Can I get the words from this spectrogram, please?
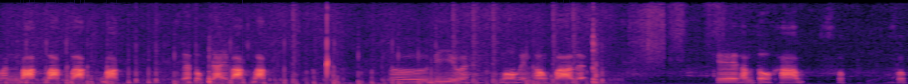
มันบักบักบักบักอย่าตกใจบักบักเออ ดีเว้ย มองเห็นท้องฟ้าด้วยโอเคทำโต๊ะครับฟึบฟึบ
